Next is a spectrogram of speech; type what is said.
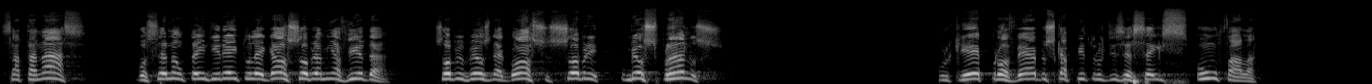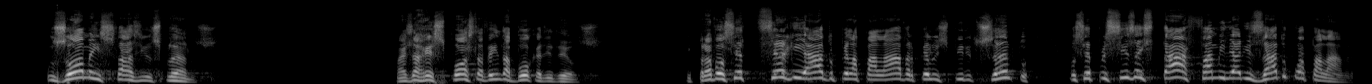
Satanás, você não tem direito legal sobre a minha vida, sobre os meus negócios, sobre os meus planos. Porque Provérbios capítulo 16, 1 fala: os homens fazem os planos, mas a resposta vem da boca de Deus. E para você ser guiado pela palavra, pelo Espírito Santo, você precisa estar familiarizado com a palavra.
